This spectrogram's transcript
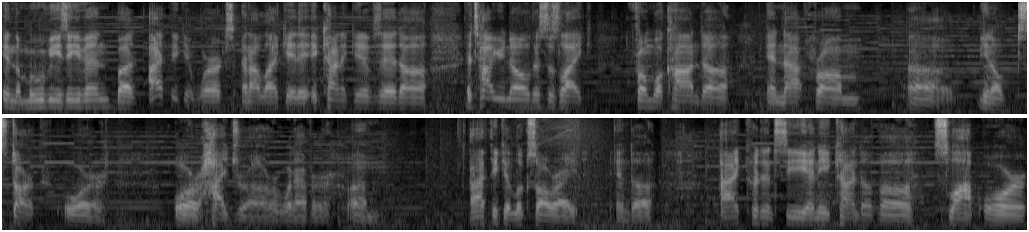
in the movies even, but I think it works and I like it. It, it kind of gives it, uh, it's how you know this is like from Wakanda and not from, uh, you know, Stark or or Hydra or whatever. Um, I think it looks all right, and uh, I couldn't see any kind of uh, slop or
